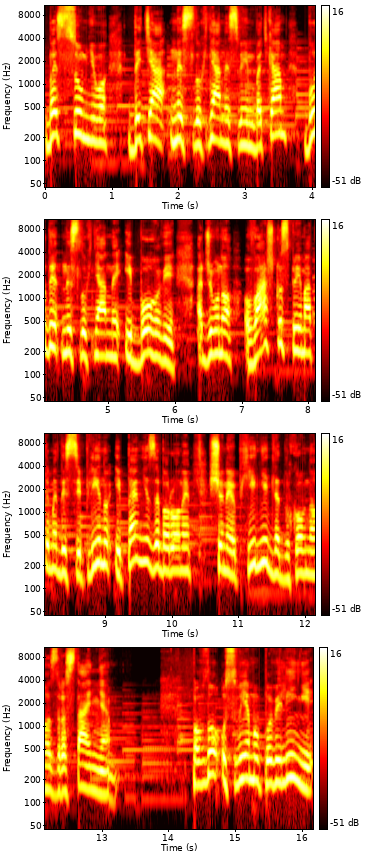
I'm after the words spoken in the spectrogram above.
Без сумніву, дитя неслухняне своїм батькам буде неслухняне і Богові, адже воно важко сприйматиме дисципліну і певні заборони, що необхідні для духовного зростання. Павло у своєму повелінні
